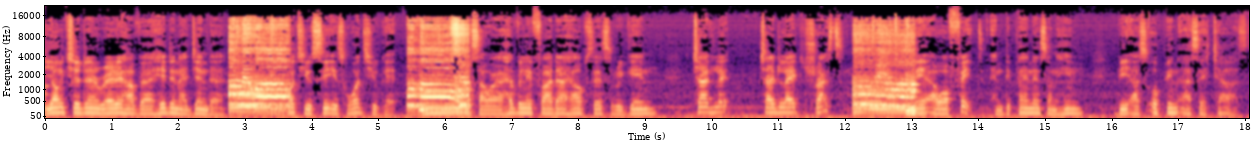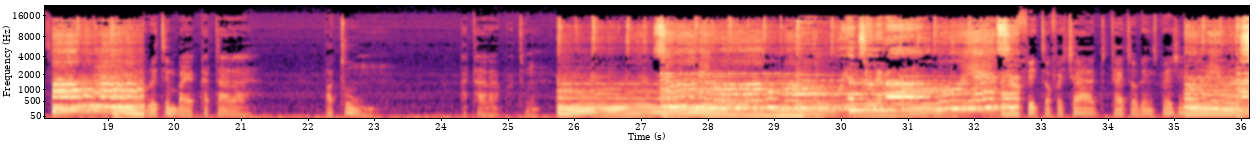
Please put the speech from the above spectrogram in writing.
Young children rarely have a hidden agenda. What you see is what you get. As our Heavenly Father helps us regain childlike, childlike trust, may our faith and dependence on Him be as open as a child's. Written by Katara Patton. Katara Patton. Faith of a Child, title of the inspiration,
